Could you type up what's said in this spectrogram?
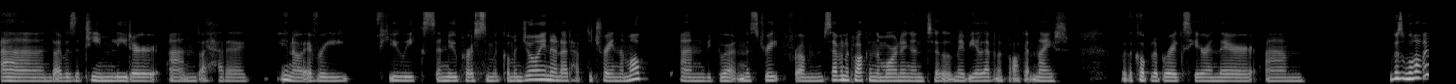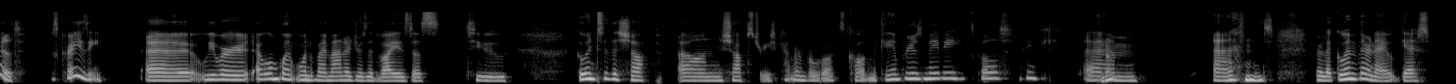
and I was a team leader, and I had a you know, every few weeks a new person would come and join and I'd have to train them up and we'd go out in the street from seven o'clock in the morning until maybe 11 o'clock at night with a couple of breaks here and there. Um, it was wild. It was crazy. Uh, we were at one point, one of my managers advised us to go into the shop on Shop Street. I can't remember what it's called. McCambridge's maybe it's called, I think. Um, And they're like, go in there now, get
